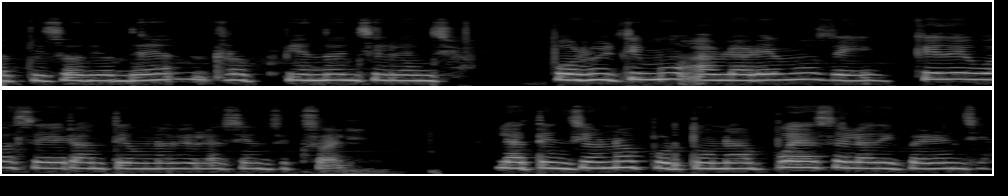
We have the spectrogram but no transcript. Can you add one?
Episodio de Rompiendo en Silencio. Por último, hablaremos de qué debo hacer ante una violación sexual. La atención oportuna puede hacer la diferencia.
